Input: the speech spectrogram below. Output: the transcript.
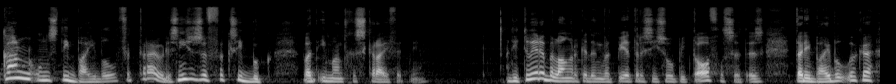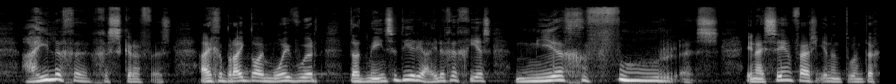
kan ons die Bybel vertrou. Dis nie soos 'n fiksieboek wat iemand geskryf het nie. Die tweede belangrike ding wat Petrus hierso op die tafel sit is dat die Bybel ook 'n heilige geskrif is. Hy gebruik daai mooi woord dat mense deur die Heilige Gees meegevoer is. En hy sê in vers 21:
